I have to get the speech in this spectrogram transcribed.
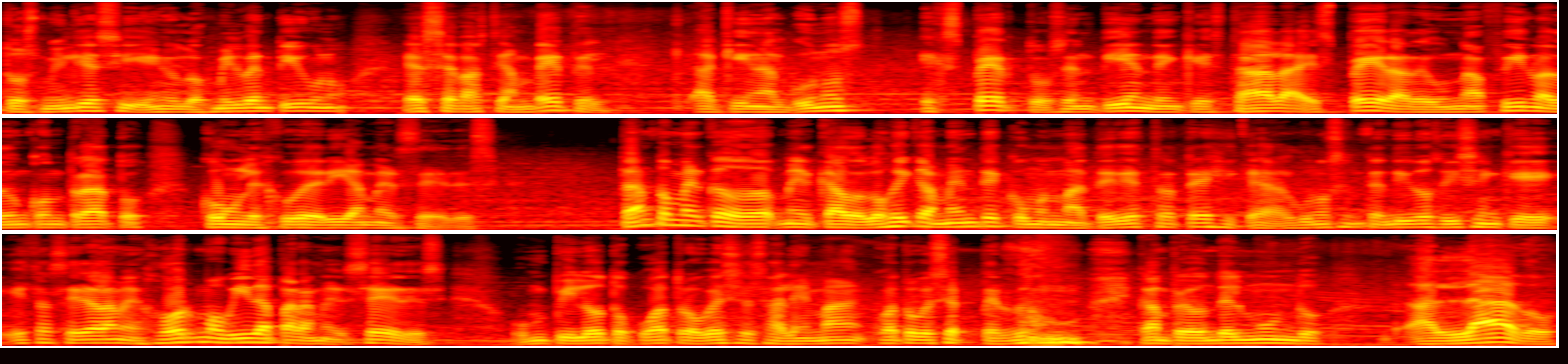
2010, en el 2021 es Sebastián Vettel, a quien algunos expertos entienden que está a la espera de una firma de un contrato con la escudería Mercedes. Tanto mercadológicamente como en materia estratégica, algunos entendidos dicen que esta sería la mejor movida para Mercedes, un piloto cuatro veces alemán, cuatro veces, perdón, campeón del mundo, al lado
